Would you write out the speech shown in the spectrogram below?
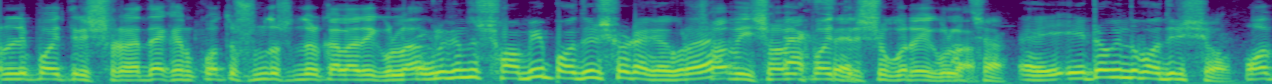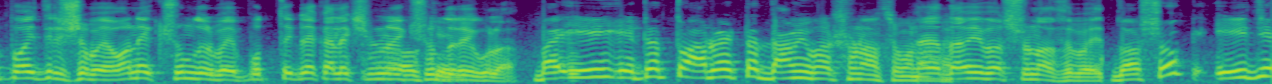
অনলি পঁয়ত্রিশশো টাকা। দেখেন কত সুন্দর সুন্দর কালার এগুলা? এগুলো কিন্তু সবই পঁয়ত্রিশশো টাকা করে সবই, সবই এক 3500 করে এগুলো। আচ্ছা এটাও কিন্তু পঁয়ত্রিশশো। ওই পঁয়ত্রিশশো ভাই অনেক সুন্দর ভাই প্রত্যেকটা কালেকশন অনেক সুন্দর এগুলা। বা এই এটার তো আরও একটা দামি ভার্সন আছে মনে হ্যাঁ দামি ভার্সন আছে ভাই। দর্শক এই যে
